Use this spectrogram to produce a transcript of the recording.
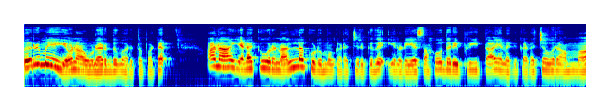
வெறுமையையும் நான் உணர்ந்து வருத்தப்பட்டேன். ஆனால் எனக்கு ஒரு நல்ல குடும்பம் கிடச்சிருக்குது. என்னுடைய சகோதரி பிரீத்தா எனக்கு கிடச்ச ஒரு அம்மா.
